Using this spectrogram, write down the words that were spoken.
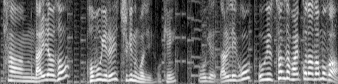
탕 날려서 거북이를 죽이는 거지 오케이 거북이 날리고 여기서 천사 밟고 나 넘어가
